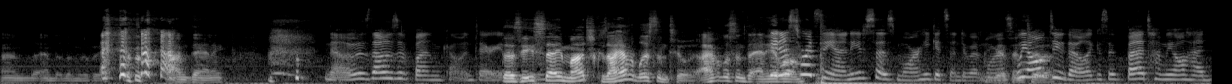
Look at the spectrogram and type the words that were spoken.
and the end of the movie. I'm Danny. No, it was that was a fun commentary. Does he say much? Because I haven't listened to it. I haven't listened to any He of does them. towards the end. He just says more. He gets into it more. gets we all it. do though. Like I said, by the time we all had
